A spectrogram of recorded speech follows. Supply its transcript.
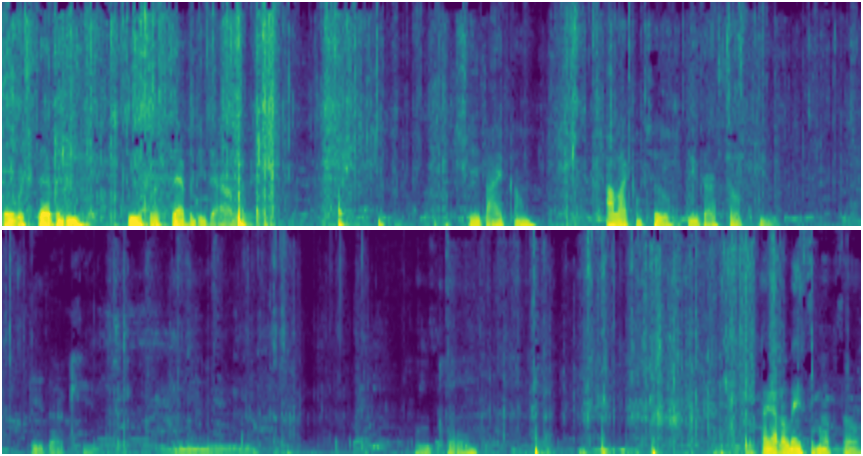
They were 70, these were $70. She like them. I like them too. These are so cute. These are cute. Mm. Okay. I gotta lace them up so.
